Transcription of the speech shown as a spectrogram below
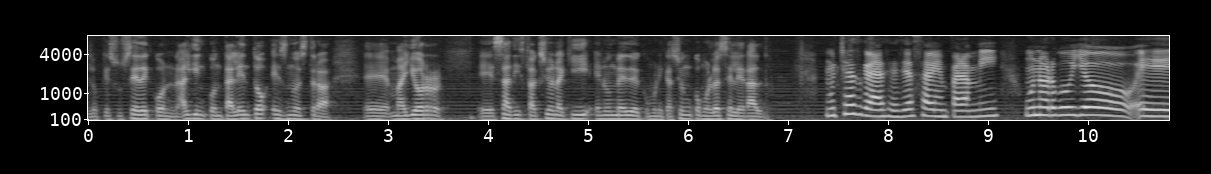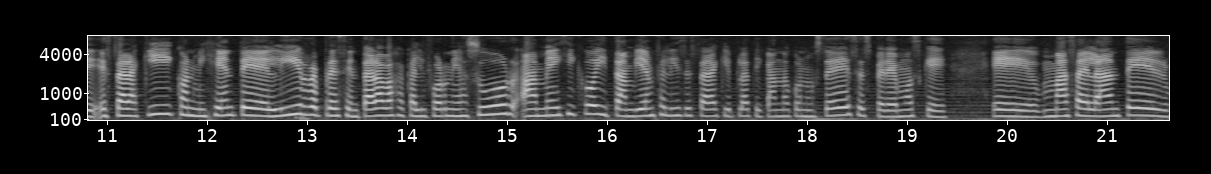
lo que sucede con alguien con talento es nuestra eh, mayor eh, satisfacción aquí en un medio de comunicación como lo es el Heraldo. Muchas gracias, ya saben, para mí un orgullo estar aquí con mi gente, el ir, representar a Baja California Sur, a México y también feliz de estar aquí platicando con ustedes. Esperemos que eh, más adelante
